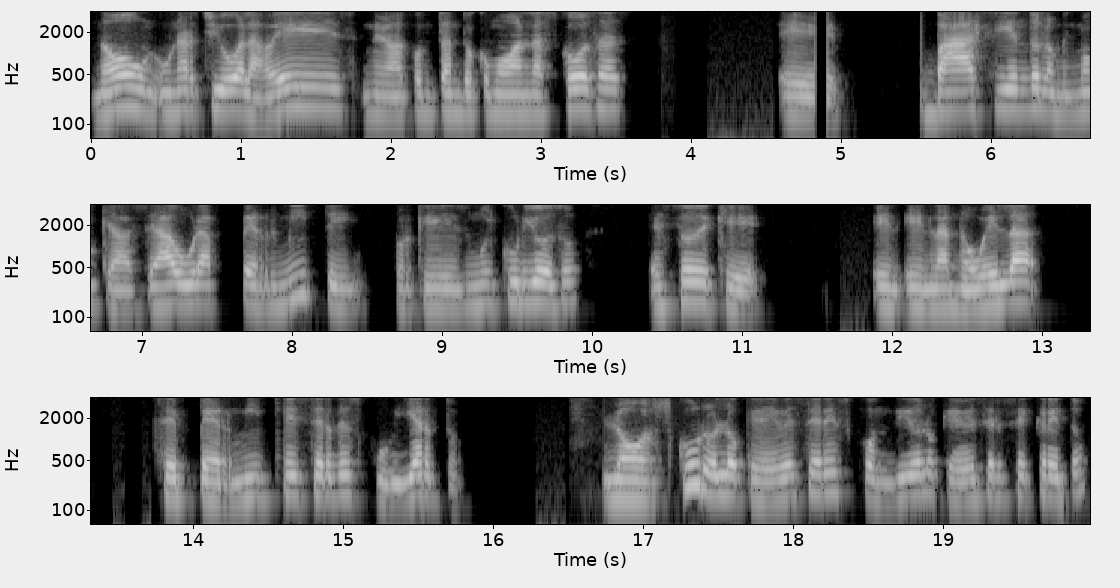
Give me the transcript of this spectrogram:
no, un, archivo a la vez, me va contando cómo van las cosas, eh, va haciendo lo mismo que hace Aura, permite, porque es muy curioso, esto de que en, la novela se permite ser descubierto. Lo oscuro, lo que debe ser escondido, lo que debe ser secreto,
